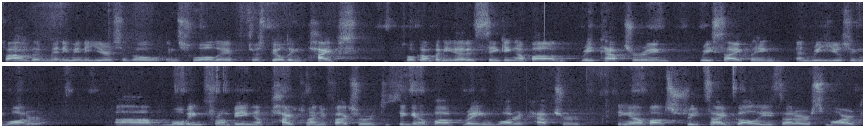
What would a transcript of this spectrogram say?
founded many, many years ago in Zwolle, just building pipes, to a company that is thinking about recapturing, recycling, and reusing water. Uh, moving from being a pipe manufacturer to thinking about rainwater capture, thinking about street side gullies that are smart,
